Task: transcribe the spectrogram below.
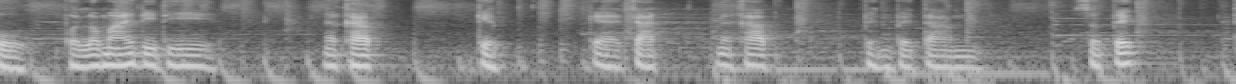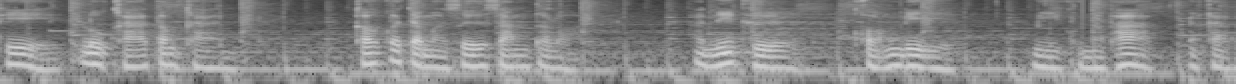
ปลูกผลไม้ดีๆนะครับ เก็บแก่จัด นะครับ เป็นไปตามสเปคที่ลูกค้าต้องการ เขาก็จะมาซื้อซ้ำตลอด อันนี้คือของดีมีคุณภาพนะครับ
